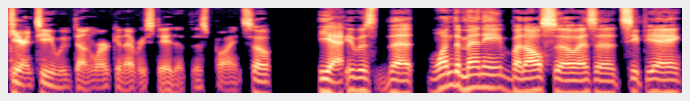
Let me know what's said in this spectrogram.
guarantee we've done work in every state at this point. So yeah, it was that one to many, but also as a CPA,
